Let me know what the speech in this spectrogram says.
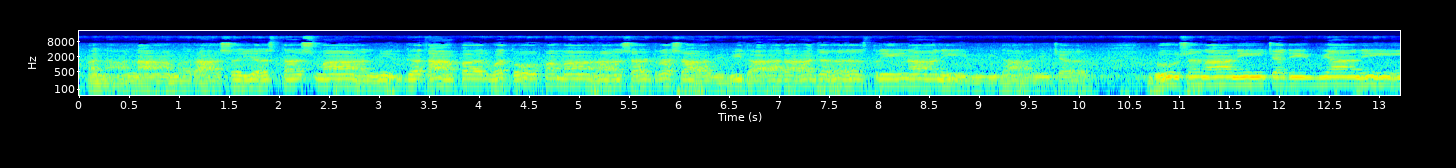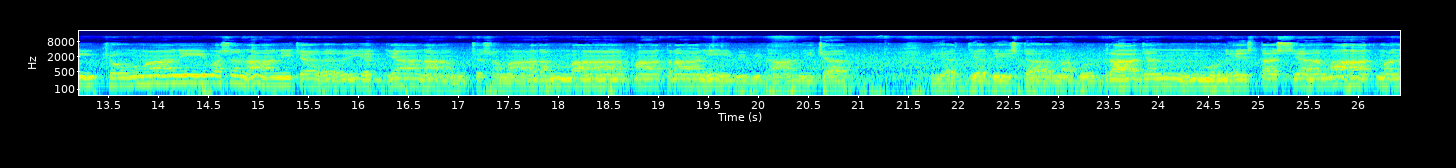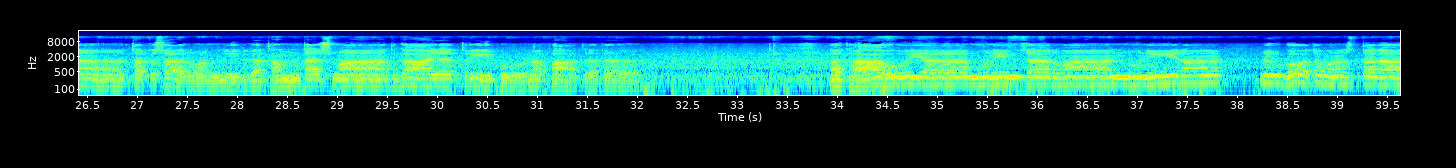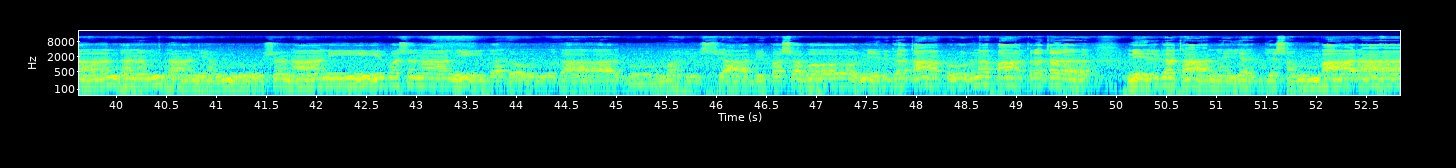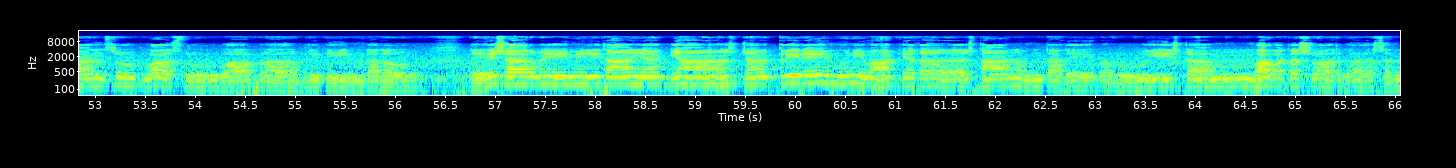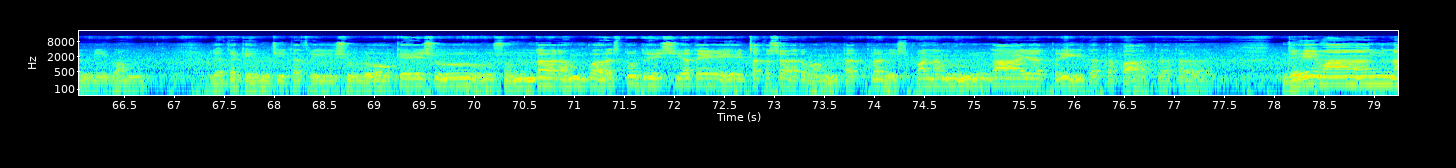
अनानां राशयस्तस्मान्निर्गता पर्वतोपमा षड्रसा विविधा राजस्त्रीणानि, विविधानि च भूषणानि च, दिव्यानि, क्षौमानि, वसनानि च, यज्ञानां च समारम्भा पात्राणि विविधानि च। यद्यदिष्टमबुद्राजन्मुनेस्तस्य महात्मन तत्सर्वं निर्गतं तस्मात् गायत्रीपूर्णपात्रत। अथाहूय मुनीन् सर्वान् मुनिरा गौतमस्तदा धनं धान्यं भूषणानि वसनानि ददो मुदा गोमहिष्यादिपशवो निर्गता पूर्णपात्रत निर्गतान् यज्ञसंभारान् श्रुवश्रुवप्रभृतीन् ददौ। ते सर्वे मिलिता यज्ञाश्चक्रिरे मुनिवाक्यतस्थानं तदेव भूयिष्ठं भवत स्वर्गसन्निभम् यत् किञ्चित् त्रिषु लोकेषु सुन्दरं वस्तु दृश्यते तत्सर्वं तत्र निष्पन्नं गायत्री दत्तपात्रत देवाङ्नाशमादारा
